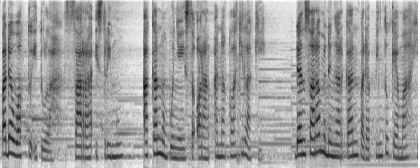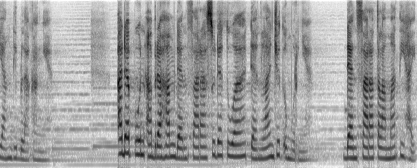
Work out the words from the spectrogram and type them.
pada waktu itulah Sarah istrimu akan mempunyai seorang anak laki-laki. Dan Sarah mendengarkan pada pintu kemah yang di belakangnya. Adapun Abraham dan Sarah sudah tua dan lanjut umurnya, dan Sarah telah mati haid.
